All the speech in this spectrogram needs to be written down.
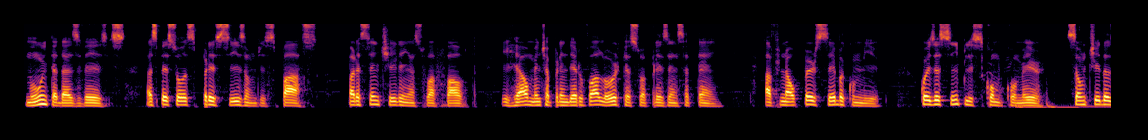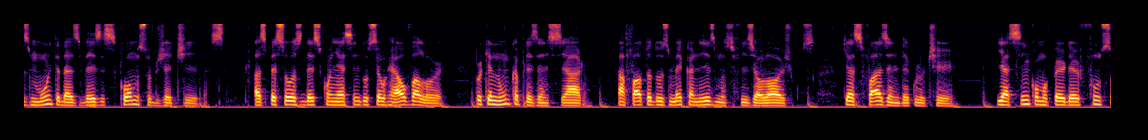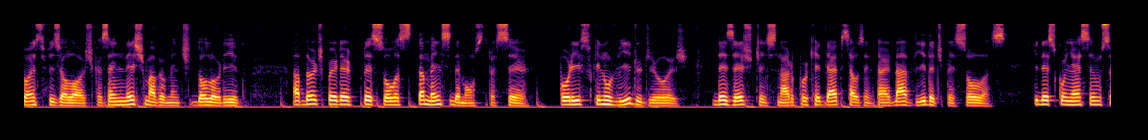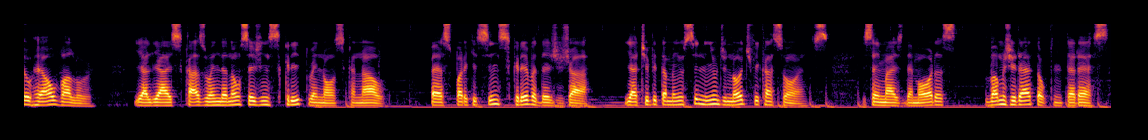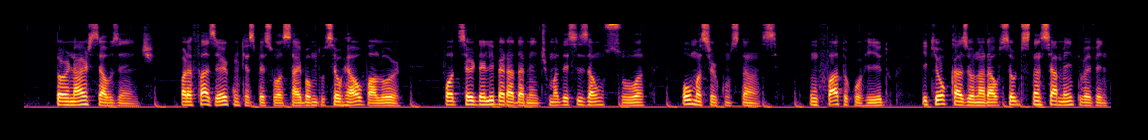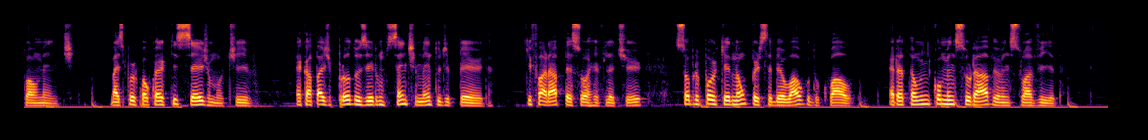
Muitas das vezes, as pessoas precisam de espaço para sentirem a sua falta e realmente aprender o valor que a sua presença tem. Afinal, perceba comigo, coisas simples como comer são tidas muitas das vezes como subjetivas. As pessoas desconhecem do seu real valor, porque nunca presenciaram a falta dos mecanismos fisiológicos que as fazem deglutir. E assim como perder funções fisiológicas é inestimavelmente dolorido, a dor de perder pessoas também se demonstra ser. Por isso que no vídeo de hoje, desejo te ensinar o porquê deve se ausentar da vida de pessoas que desconhecem o seu real valor. E aliás, caso ainda não seja inscrito em nosso canal, peço para que se inscreva desde já e ative também o sininho de notificações. E sem mais demoras, vamos direto ao que interessa. Tornar-se ausente, para fazer com que as pessoas saibam do seu real valor, pode ser deliberadamente uma decisão sua ou uma circunstância, um fato ocorrido e que ocasionará o seu distanciamento eventualmente, mas por qualquer que seja o motivo, é capaz de produzir um sentimento de perda, que fará a pessoa refletir sobre o porquê não percebeu algo do qual era tão incomensurável em sua vida.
